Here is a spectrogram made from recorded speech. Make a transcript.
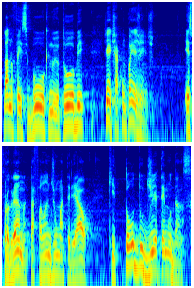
lá no Facebook, no YouTube. Gente, acompanha a gente. Esse programa está falando de um material que todo dia tem mudança.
